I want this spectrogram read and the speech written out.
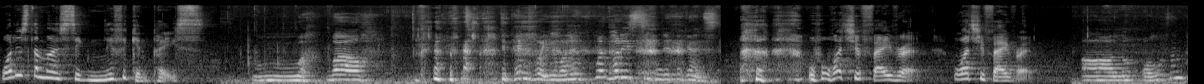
What is the most significant piece? Ooh, well, depends what you want. What, what is significance? What's your favourite? What's your favourite? Oh, look, all of them.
